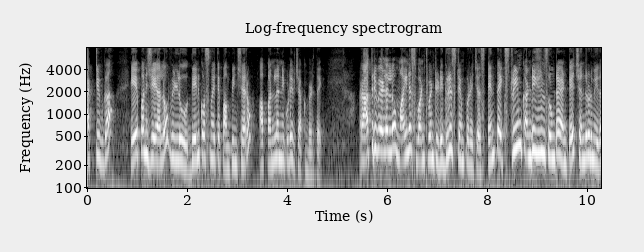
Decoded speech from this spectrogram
యాక్టివ్గా ఏ పని చేయాలో వీళ్ళు దేనికోసమైతే పంపించారో ఆ పనులన్నీ కూడా ఇవి చక్కబెడతాయి. రాత్రి వేళల్లో minus one twenty degrees temperatures ఎంత ఎక్స్ట్రీమ్ కండిషన్స్ ఉంటాయంటే చంద్రుడి మీద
